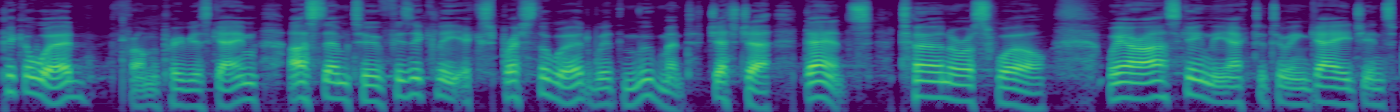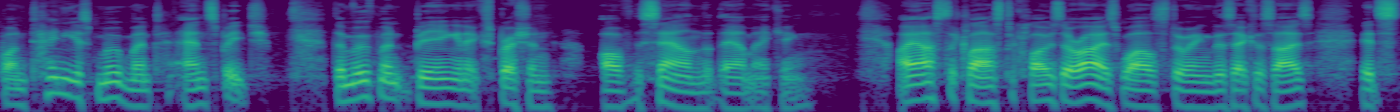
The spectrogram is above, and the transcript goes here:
pick a word, from the previous game, ask them to physically express the word with movement, gesture, dance, turn or a swirl. We are asking the actor to engage in spontaneous movement and speech, the movement being an expression of the sound that they are making. I ask the class to close their eyes whilst doing this exercise. It's,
